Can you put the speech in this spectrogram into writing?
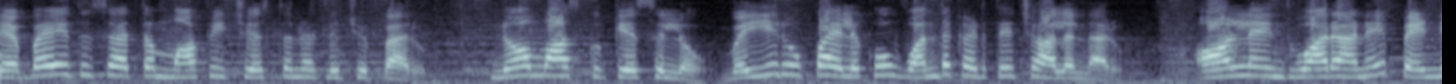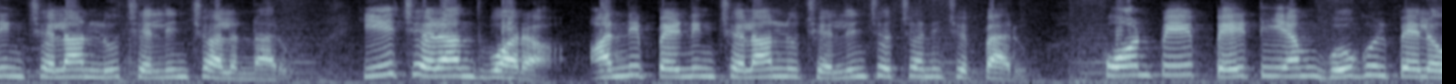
డెబ్బై ఐదు శాతం మాఫీ చేస్తున్నట్లు చెప్పారు. నో మాస్క్ కేసుల్లో వెయ్యి రూపాయలకు వంద కడితే చాలన్నారు. ఆన్లైన్ ద్వారానే పెండింగ్ చలాన్లు చెల్లించాలన్నారు. ఈ చలాన్ ద్వారా అన్ని పెండింగ్ చలాన్లు చెల్లించొచ్చని చెప్పారు. ఫోన్పే పేటీఎం గూగుల్ పేలో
